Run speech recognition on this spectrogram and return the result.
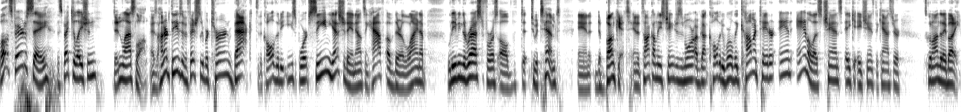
Well, it's fair to say the speculation didn't last long, as 100 Thieves have officially returned back to the Call of Duty esports scene yesterday, announcing half of their lineup, leaving the rest for us all to, to attempt and debunk it. And to talk on these changes and more, I've got Call of Duty World League commentator and analyst Chance, aka Chance the Caster. What's going on today, buddy?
